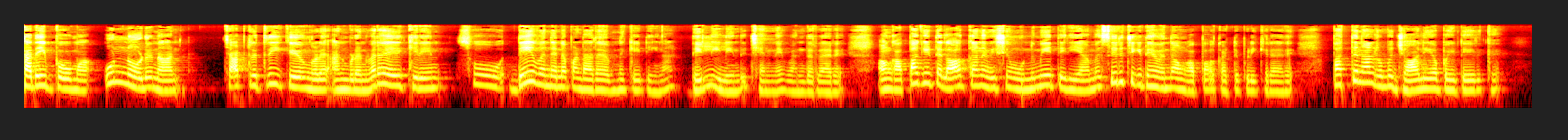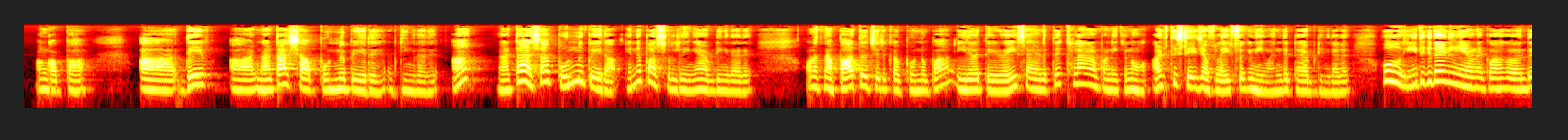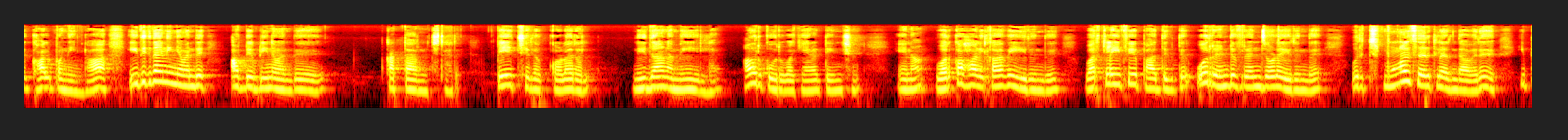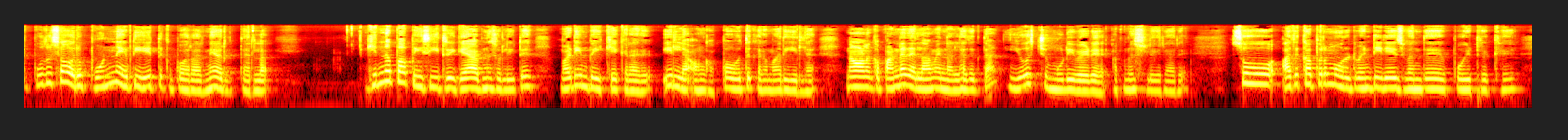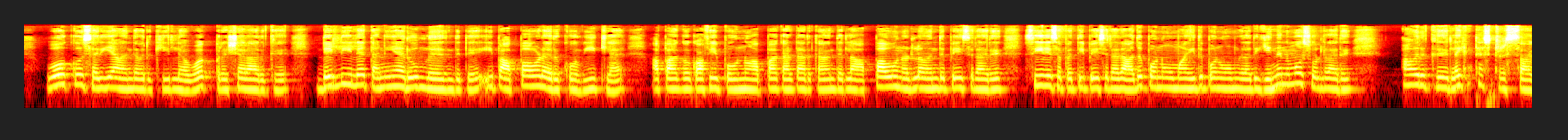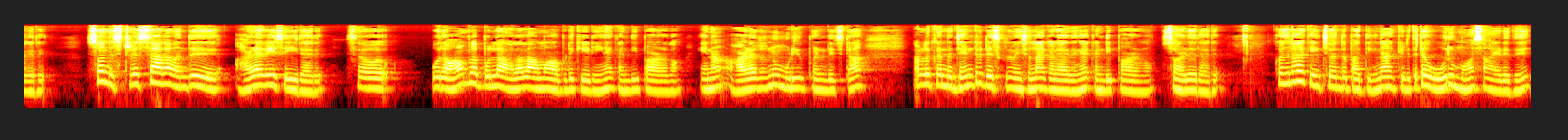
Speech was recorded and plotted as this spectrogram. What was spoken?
கதை போமா? உன்னோடு நான். சாப்டர் த்ரீக்கு உங்களை அன்புடன் வரவேற்கிறேன். ஸோ தேவ் வந்து என்ன பண்ணுறாரு அப்படின்னு கேட்டிங்கன்னா டெல்லியிலேருந்து சென்னை வந்துடுறாரு. அவங்க அப்பா கிட்ட லாக்கான விஷயம் ஒன்றுமே தெரியாமல் சிரிச்சுக்கிட்டே வந்து அவங்க அப்பாவை கட்டுப்பிடிக்கிறாரு. பத்து நாள் ரொம்ப ஜாலியாக போயிட்டே இருக்கு. அவங்க அப்பா தேவ் நட்டாஷா பொண்ணு பேர் அப்படிங்கிறாரு. ஆ நட்டாஷா பொண்ணு பேரா? என்னப்பா சொல்கிறீங்க அப்படிங்கிறாரு. உனக்கு நான் பார்த்து வச்சிருக்க பொண்ணுப்பா இருபத்தேழு வயசு ஆகிடுத்து கல்யாணம் பண்ணிக்கணும். அடுத்த ஸ்டேஜ் ஆஃப் லைஃபுக்கு நீ வந்துட்ட அப்படிங்கிறாரு. ஓ இதுக்கு தான் நீங்கள் எனக்கு வந்து கால் பண்ணீங்களா? இதுக்கு தான் நீங்கள் வந்து அப்படி இப்படின்னு வந்து கட்ட ஆரம்பிச்சிட்டாரு. பேச்சில் குளறல். நிதானமே இல்லை. அவருக்கு ஒரு வகையான டென்ஷன் ஏன்னா ஒர்க்கஹாலிக்காகவே இருந்து ஒர்க் லைஃபே பார்த்துக்கிட்டு ஒரு ரெண்டு ஃப்ரெண்ட்ஸோடு இருந்து ஒரு ஸ்மால் சர்க்கிளில் இருந்த அவர் இப்போ புதுசாக ஒரு பொண்ணை எப்படி ஏற்றுக்க போகிறாருன்னே அவருக்கு தெரில என்னப்பா பேசிகிட்டு இருக்க அப்படின்னு சொல்லிட்டு மடியும் போய் கேட்குறாரு இல்லை அவங்க அப்பா ஒத்துக்கிற மாதிரி இல்லை. நான் உனக்கு பண்ணது எல்லாமே நல்லதுக்கு தான். யோசிச்சு முடிவெடு அப்படின்னு சொல்லிடுறாரு. ஸோ அதுக்கப்புறம் ஒரு டுவெண்ட்டி டேஸ் வந்து போயிட்டுருக்கு. ஒர்க்கும் சரியாக வந்து அவருக்கு இல்லை ஒர்க் ப்ரெஷராக இருக்குது டெல்லியில் தனியாக ரூமில் இருந்துட்டு இப்போ அப்பாவோட இருக்கும் வீட்டில் அப்பாவுக்கு காஃபி போடணும். அப்பா கரெக்டாக இருக்கான்னு தெரியல. அப்பாவும் நடுவில் வந்து பேசுகிறாரு சீரியஸை பற்றி பேசுகிறாரு அது பண்ணுவோமா இது பண்ணுவோங்கிறது என்னென்னமோ சொல்கிறாரு அவருக்கு லைட்டாக ஸ்ட்ரெஸ் ஆகுது. ஸோ அந்த ஸ்ட்ரெஸ்ஸால் வந்து அழவே செய்கிறாரு ஸோ ஒரு ஆம்பளை புள்ள அழலாமா அப்படி கேட்டிங்கன்னா கண்டிப்பாக அழலாம். ஏன்னா அழறன்னு முடிவு பண்ணிடுச்சுட்டா நம்மளுக்கு அந்த ஜெண்டர் டிஸ்கிரிமினேஷன்லாம் கிடையாதுங்க. கண்டிப்பாக அழணும். ஸோ அழுறாரு. கொஞ்ச நாள் கழிச்சு வந்து பார்த்தீங்கன்னா கிட்டத்தட்ட ஒரு மாதம் ஆகிடுது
